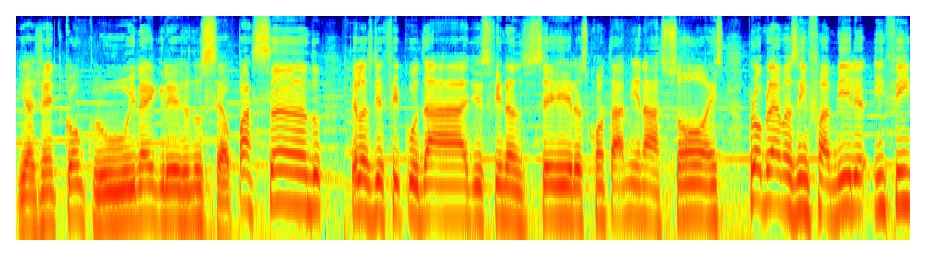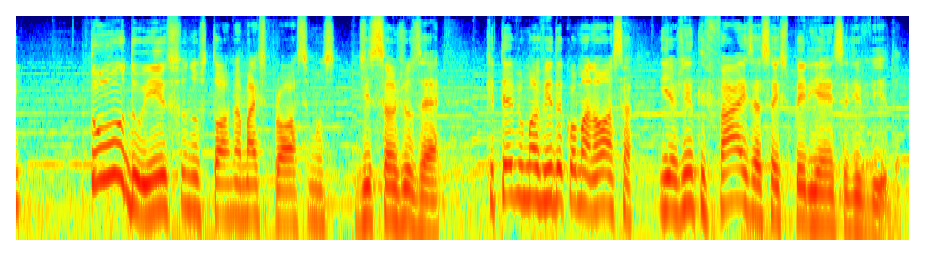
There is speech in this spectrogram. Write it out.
e a gente conclui na igreja no céu, passando pelas dificuldades financeiras, contaminações, problemas em família, enfim, tudo isso nos torna mais próximos de São José, que teve uma vida como a nossa e a gente faz essa experiência de vida.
